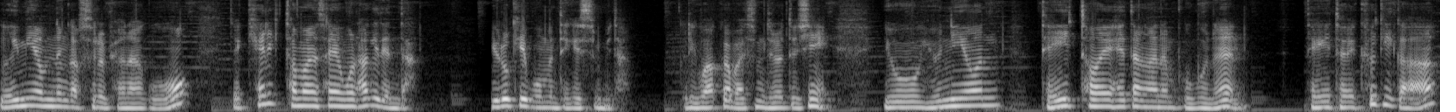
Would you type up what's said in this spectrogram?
의미 없는 값으로 변하고 캐릭터만 사용을 하게 된다. 이렇게 보면 되겠습니다. 그리고 아까 말씀드렸듯이 이 유니온 데이터에 해당하는 부분은 데이터의 크기가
